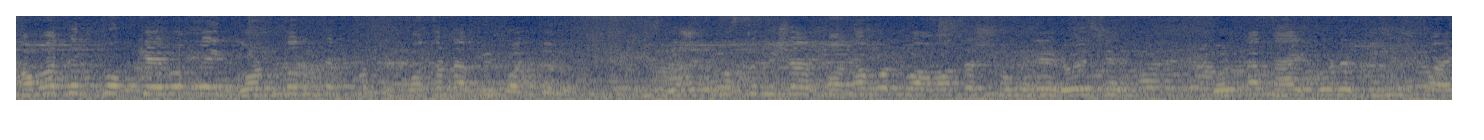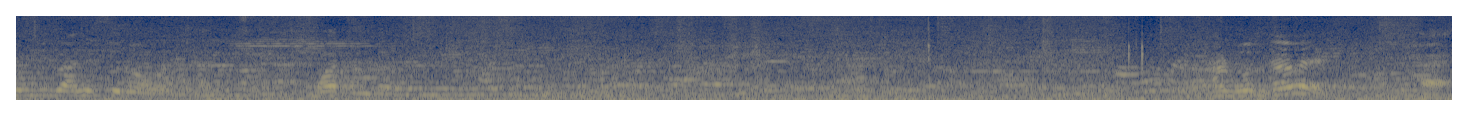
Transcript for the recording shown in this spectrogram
সমাজের পক্ষে এবং এই গণতন্ত্রের পক্ষে কতটা বিপজ্জনক? এই সমস্ত বিষয়ে কথা বলব আমাদের সঙ্গে রয়েছেন কলকাতা হাইকোর্টের বিশিষ্ট আইনজীবী আনিসুর রহমান আর বলতে হবে? হ্যাঁ।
